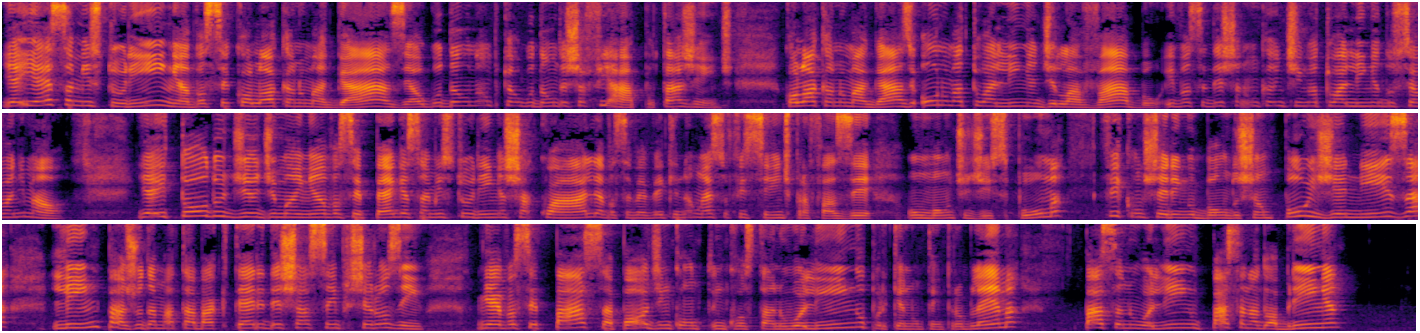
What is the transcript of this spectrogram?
E aí essa misturinha você coloca numa gaze, algodão não, porque algodão deixa fiapo, tá, gente? Coloca numa gaze ou numa toalhinha de lavabo e você deixa num cantinho a toalhinha do seu animal. E aí todo dia de manhã você pega essa misturinha, chacoalha, você vai ver que não é suficiente para fazer um monte de espuma. Fica um cheirinho bom do shampoo, higieniza, limpa, ajuda a matar a bactéria e deixar sempre cheirosinho. E aí você passa, pode encostar no olhinho, porque não tem problema. Passa no olhinho, passa na dobrinha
